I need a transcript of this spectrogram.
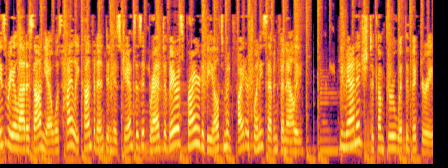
Israel Adesanya was highly confident in his chances at Brad Tavares prior to the Ultimate Fighter 27 finale. He managed to come through with the victory.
